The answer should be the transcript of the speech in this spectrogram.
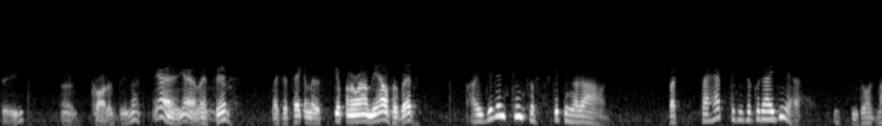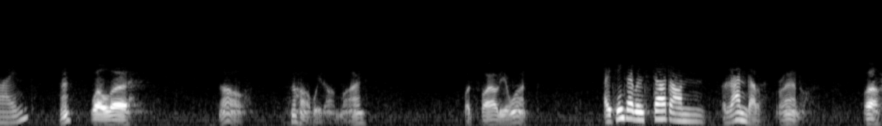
T. Uh, Carter'd be next. Yeah, yeah, that's it. Unless you're taking the skipping around the alphabet. I didn't think of skipping around. But perhaps it is a good idea, if you don't mind. Huh? Well, uh, no. No, we don't mind. What file do you want? I think I will start on Randall. Randall. Well,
